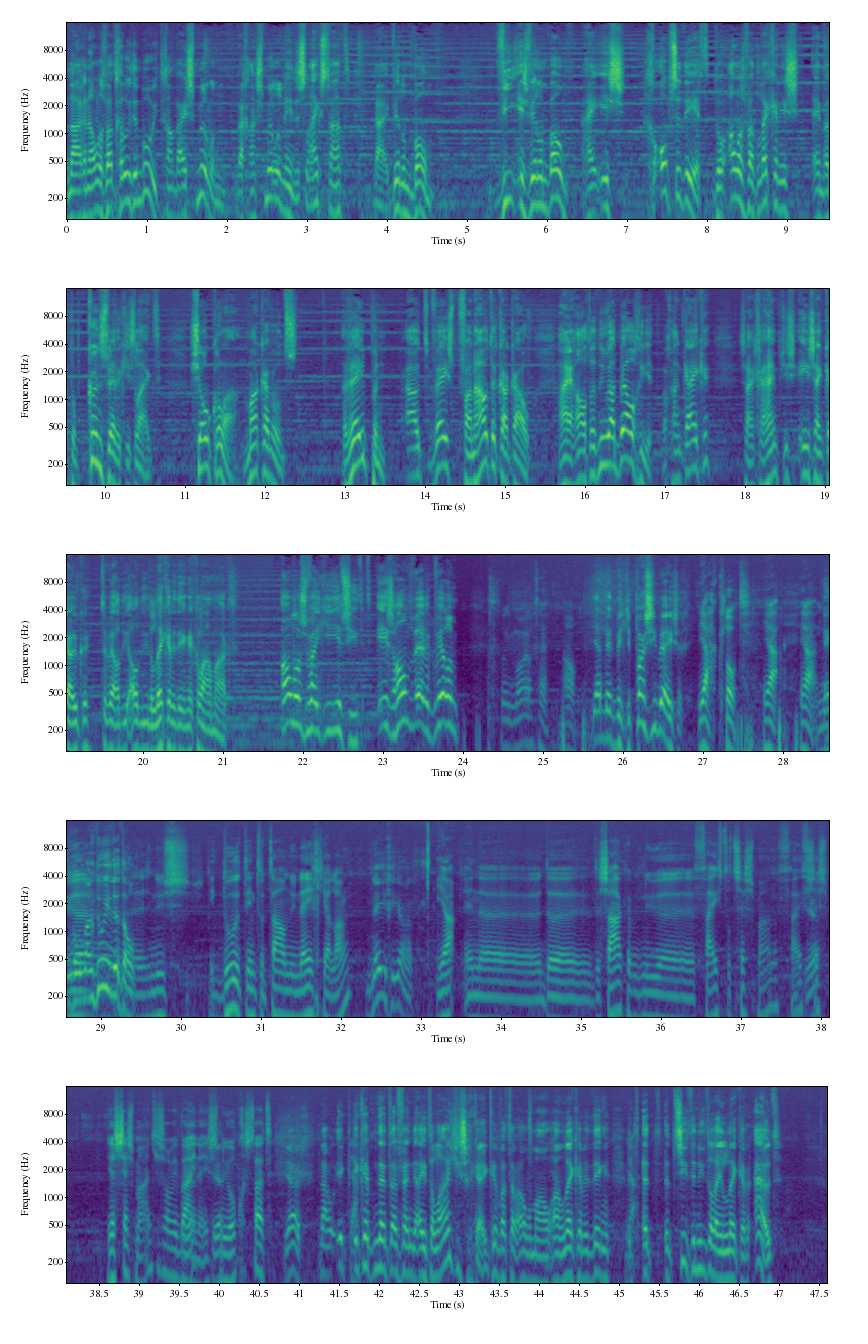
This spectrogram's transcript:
Vandaag in alles wat groeit en boeit gaan wij smullen. Wij gaan smullen in de Slijkstraat bij Willem Boom. Wie is Willem Boom? Hij is geobsedeerd door alles wat lekker is en wat op kunstwerkjes lijkt. Chocola, macarons, repen uit Weesp van houten cacao. Hij haalt het nu uit België. We gaan kijken zijn geheimpjes in zijn keuken terwijl hij al die lekkere dingen klaarmaakt. Alles wat je hier ziet is handwerk, Willem. Goedemorgen. Oh. Jij bent met je passie bezig. Ja, klopt. Ja, ja, nu, En hoe lang eh, doe je dat al? eh, nu, ik doe het in totaal nu negen jaar lang. Negen jaar. Ja, en eh, de, de zaak heb ik nu vijf tot zes maanden. Vijf, Ja? zes. Ja, zes maandjes alweer bijna. Is het nu opgestart. Juist. Nou, ik, Ja. ik heb net even in de etalages gekeken, wat er allemaal aan lekkere dingen... Het, het ziet er niet alleen lekker uit,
